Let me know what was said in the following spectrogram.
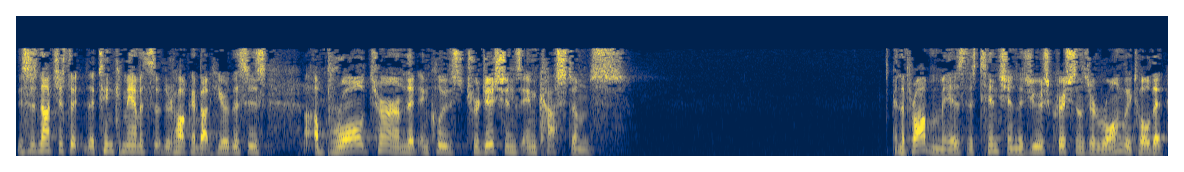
This is not just the, the Ten Commandments that they're talking about here. This is a broad term that includes traditions and customs. And the problem is this tension. The Jewish Christians are wrongly told that,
